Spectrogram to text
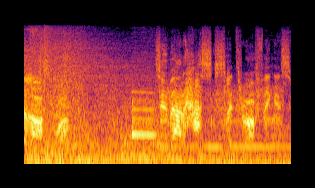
The last one. Too bad Hask slipped through our fingers.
